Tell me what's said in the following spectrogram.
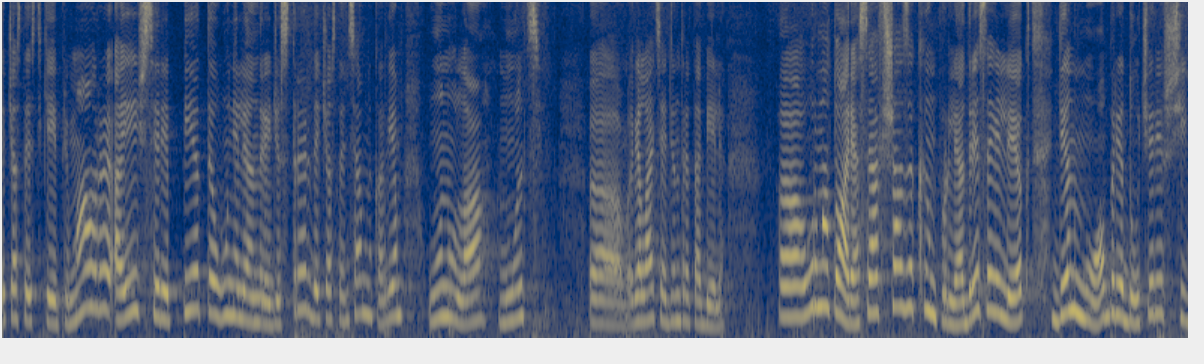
aceasta este cheie primară, aici se repetă unele înregistrări, deci asta înseamnă că avem unul la mulți uh, relația dintre tabele. Uh, următoarea, se afișează câmpurile adresa elect, den mob, reducere și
